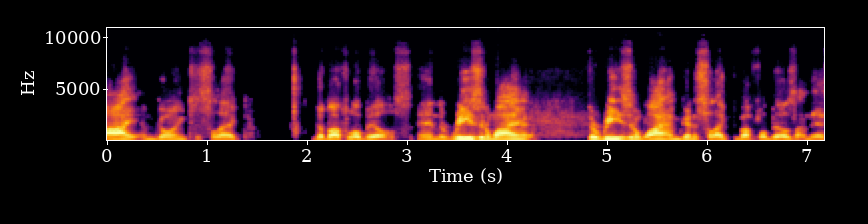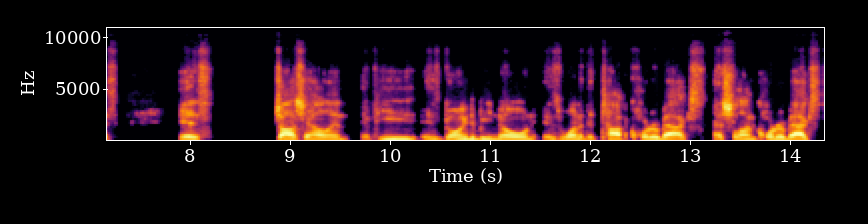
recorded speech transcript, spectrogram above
I am going to select the Buffalo Bills, and the reason why the reason why I'm going to select the Buffalo Bills on this is Josh Allen, if he is going to be known as one of the top quarterbacks, echelon quarterbacks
